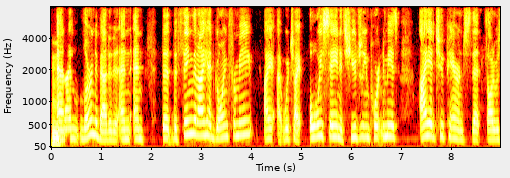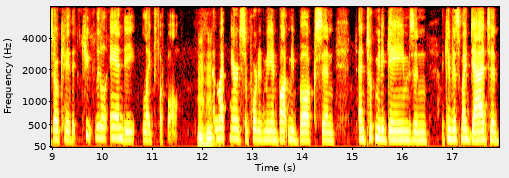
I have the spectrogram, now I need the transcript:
mm. and i learned about it and and the the thing that i had going for me I, which i always say and it's hugely important to me is i had two parents that thought it was okay that cute little andy liked football mm-hmm. and my parents supported me and bought me books and and took me to games and I convinced my dad to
